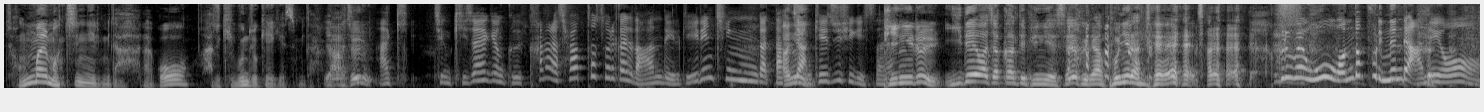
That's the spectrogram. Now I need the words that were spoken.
정말 멋진 일입니다. 라고 아주 기분 좋게 얘기했습니다. 야, 좀아 기- 지금 기자회견 그 카메라 셔터 소리까지 나왔는데 이렇게 1인칭 같지 아니, 않게 해주시겠어요? 빙의를 이대화 작가한테 빙의했어요. 그냥 본인한테. 잘- 그리고 왜 오 원더풀 있는데 안 해요?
